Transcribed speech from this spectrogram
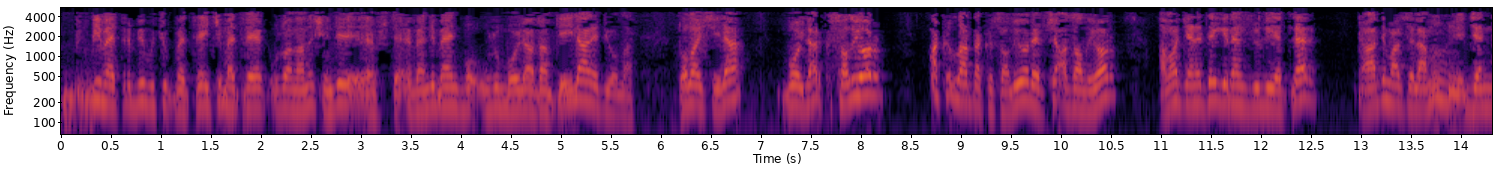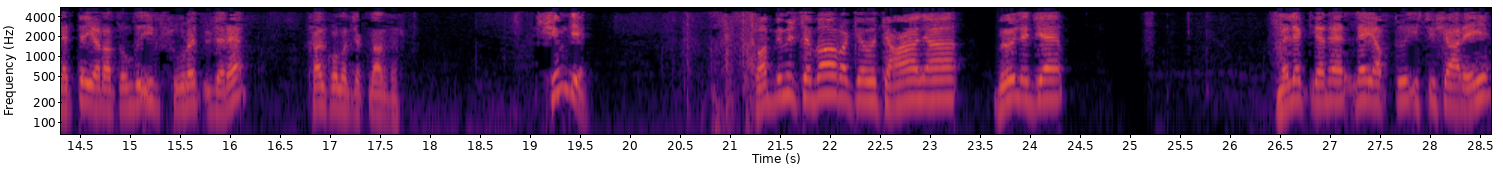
bir metre, bir buçuk metre, iki metreye uzananı şimdi e, işte efendim en uzun boylu adam diye ilan ediyorlar. Dolayısıyla boylar kısalıyor, akıllar da kısalıyor, hepsi azalıyor. Ama cennete giren zürriyetler Adem Aleyhisselam'ın cennette yaratıldığı ilk suret üzere halk olacaklardır. Şimdi Rabbimiz Tebareke ve Teala böylece meleklerle yaptığı istişareyi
